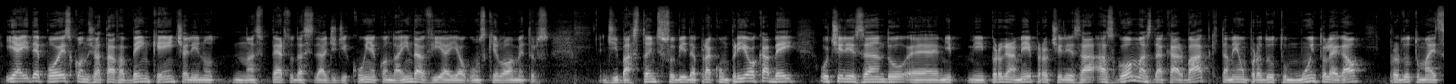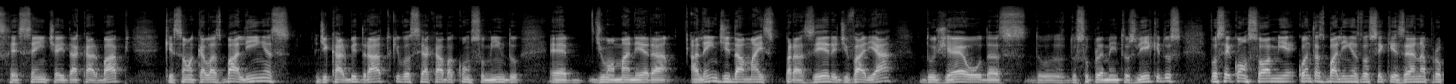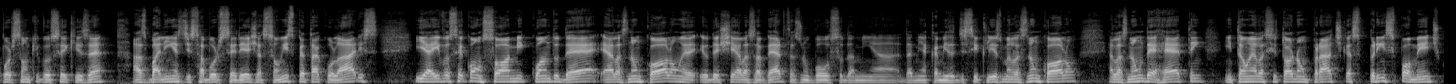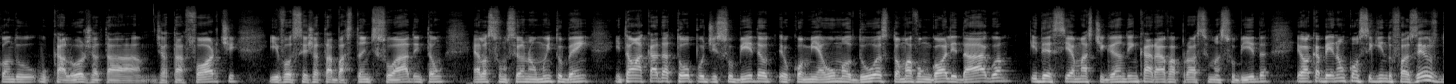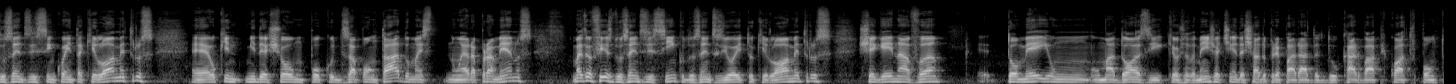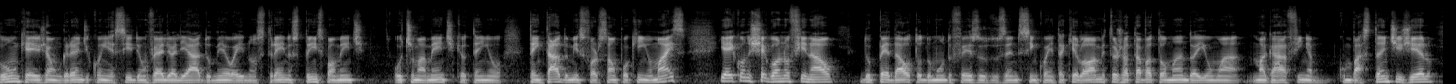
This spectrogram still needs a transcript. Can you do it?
E aí depois, quando já estava bem quente ali no, nas, perto da cidade de Cunha, quando ainda havia aí alguns quilômetros de bastante subida para cumprir, eu acabei utilizando, é, me, me, programei para utilizar as gomas da Carbap, que também é um produto muito legal, produto mais recente aí da Carbap, que são aquelas balinhas de carboidrato que você acaba consumindo é, de uma maneira, além de dar mais prazer e de variar do gel ou das, do, dos suplementos líquidos, você consome quantas balinhas você quiser, na proporção que você quiser. As balinhas de sabor cereja são espetaculares. E aí você consome quando der, elas não colam, é, eu deixei elas abertas no bolso da minha, da minha camisa de ciclismo, elas não colam, elas não derretem, então elas se tornam práticas principalmente quando o calor já está já tá forte e você já está bastante suado. Então elas funcionam muito bem. Então a cada topo de subida eu, eu comia uma ou duas, tomava um gole d'água e descia mastigando e encarava a próxima subida. Eu acabei não conseguindo fazer os 250 quilômetros, é, o que me deixou um pouco desapontado, mas não era para menos. Mas eu fiz 205, 208 quilômetros, cheguei na van é, tomei um, uma dose que eu já, também já tinha deixado preparada do Carbap 4.1, que aí já é um grande conhecido e um velho aliado meu aí nos treinos, principalmente ultimamente que eu tenho tentado me esforçar um pouquinho mais. E aí quando chegou no final do pedal, todo mundo fez os 250 quilômetros, eu já estava tomando aí uma, uma garrafinha com bastante gelo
